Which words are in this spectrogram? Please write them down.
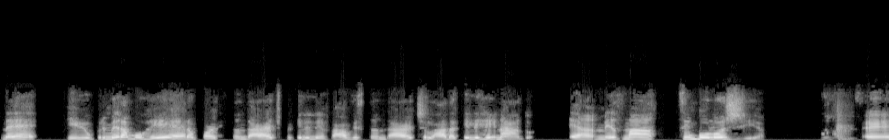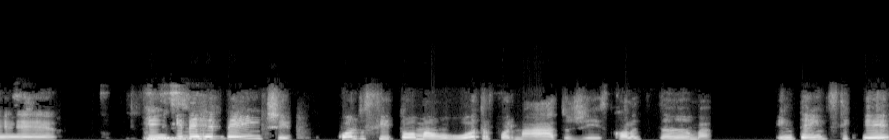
né? Que o primeiro a morrer era o porta-estandarte, porque ele levava o estandarte lá daquele reinado. É a mesma simbologia. É, e, e, de repente, quando se toma o outro formato de escola de samba, entende-se que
